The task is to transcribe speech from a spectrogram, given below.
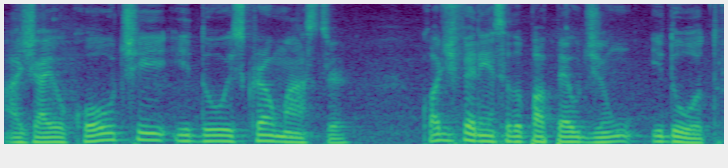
Agile Coach e do Scrum Master. Qual a diferença do papel de um e do outro?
